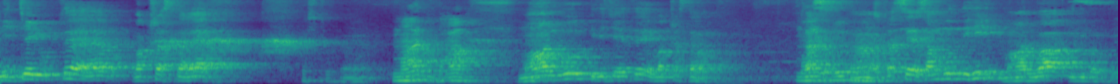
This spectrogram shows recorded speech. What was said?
नित्ययुक्तवक्षस्थले अस्तु। मार्भा मार्गु इति चेत् वक्षस्थलं तस्य सम्बुद्धिः मार्वा इति भवति।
